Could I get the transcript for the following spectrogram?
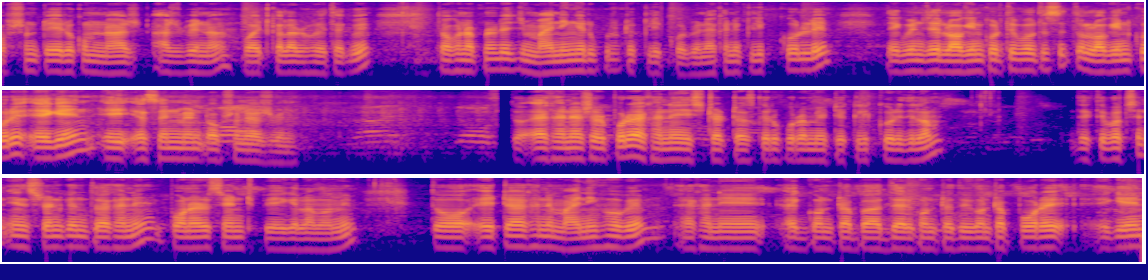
অপশনটা এরকম না আসবে না হোয়াইট কালার হয়ে থাকবে, তখন আপনারা এই যে মাইনিংয়ের উপর একটা ক্লিক করবেন। এখানে ক্লিক করলে দেখবেন যে লগ করতে বলতেছে, তো লগ করে এগেইন এই অ্যাসাইনমেন্ট অপশনে আসবেন। তো এখানে আসার পরে এখানে স্টার টাস্কের উপর আমি এটা ক্লিক করে দিলাম। দেখতে পাচ্ছেন ইনস্ট্যান্ট কিন্তু এখানে পনেরো সেন্ট পেয়ে গেলাম আমি। তো এটা এখানে মাইনিং হবে। এখানে এক ঘণ্টা বা দেড় ঘণ্টা, দুই ঘণ্টা পরে এগেইন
